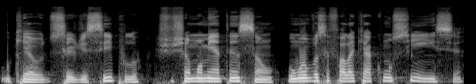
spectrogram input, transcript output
o que é o ser discípulo, chamam a minha atenção. Uma você fala que é a consciência.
